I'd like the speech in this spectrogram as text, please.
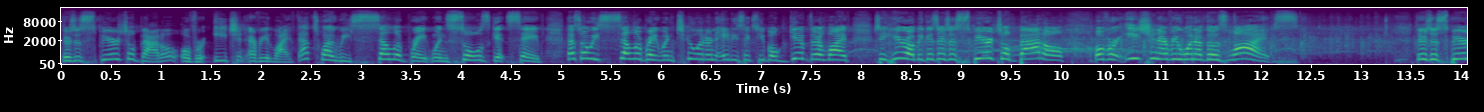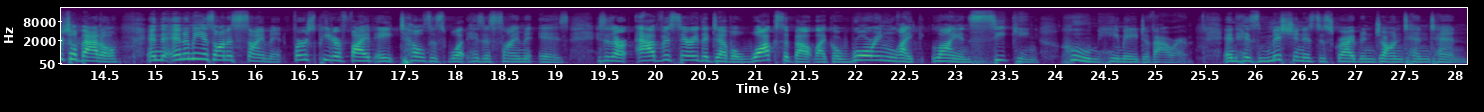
there's a spiritual battle over each and every life. That's why we celebrate when souls get saved. That's why we celebrate when 286 people give their life to Hero because there's a spiritual battle over each and every one of those lives. There's a spiritual battle, and the enemy is on assignment. 1 Peter 5 8 tells us what his assignment is. He says, Our adversary, the devil, walks about like a roaring like lion, seeking whom he may devour. And his mission is described in John 10 10.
